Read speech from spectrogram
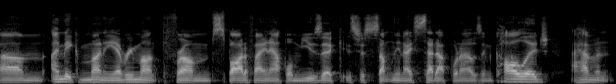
um, I make money every month from Spotify and Apple Music. It's just something I set up when I was in college. I haven't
